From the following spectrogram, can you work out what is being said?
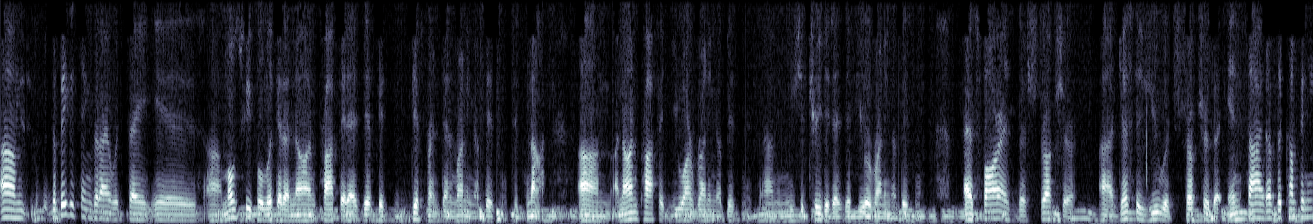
Um, the biggest thing that I would say is uh, most people look at a nonprofit as if it's different than running a business. It's not. Um, a nonprofit, you are running a business, um, and you should treat it as if you were running a business. As far as the structure, uh, just as you would structure the inside of the company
